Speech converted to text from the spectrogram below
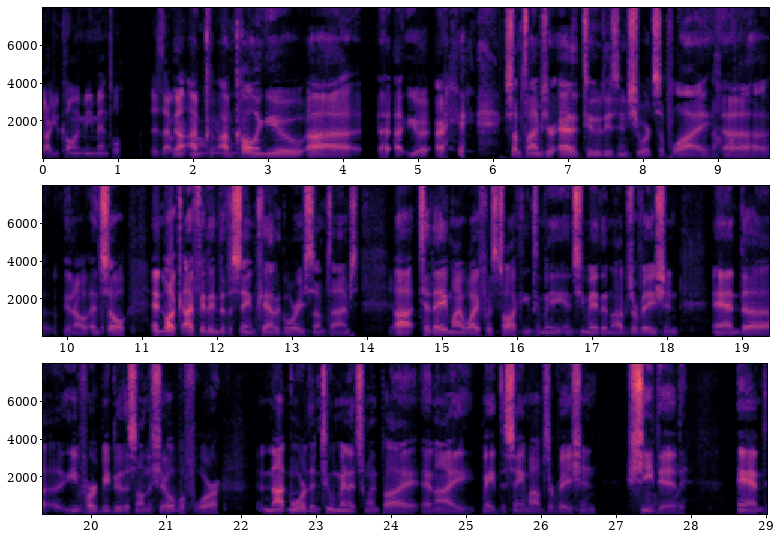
are you calling me mental? Is that what you're I'm calling I'm calling you. Uh, uh, you sometimes your attitude is in short supply, uh, you know, and so and look, I fit into the same category sometimes. Uh, today, my wife was talking to me, and she made an observation, and uh, you've heard me do this on the show before. Not more than two minutes went by, and I made the same observation she did, and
